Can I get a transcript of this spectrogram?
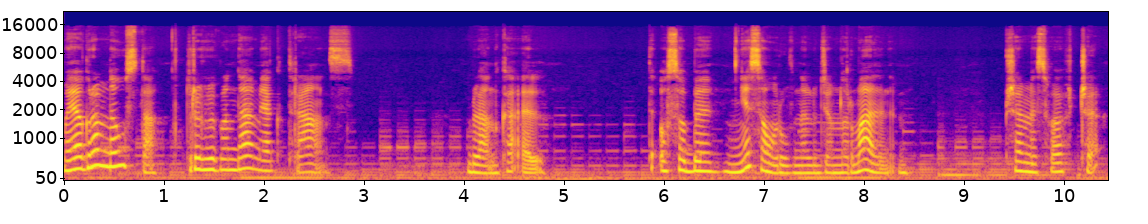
Moje ogromne usta, w których wyglądałam jak trans. Blanka L. Te osoby nie są równe ludziom normalnym. Przemysław Cze.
